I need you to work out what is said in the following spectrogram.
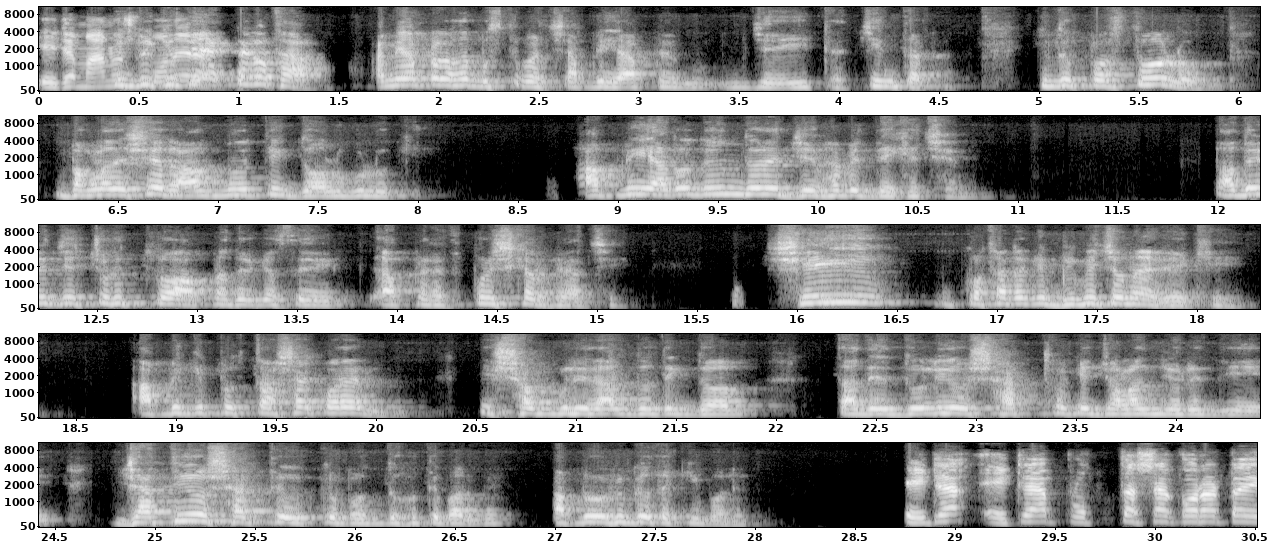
এটা মানুষ মনে একটা কথা আমি আপনার কথা বুঝতে পারছি, আপনি আপনার যে এইটা, চিন্তাটা। কিন্তু প্রশ্ন হলো, বাংলাদেশের রাজনৈতিক দলগুলো কি? আপনি এতদিন ধরে যেভাবে দেখেছেন, তাদের যে চরিত্র আপনাদের কাছে, আপনার কাছে পরিষ্কার হয়ে আছে, সেই কথাটাকে বিবেচনায় রেখে আপনি কি প্রত্যাশা করেন যে সবগুলি রাজনৈতিক দল তাদের দলীয় স্বার্থকে জলাঞ্জলি দিয়ে জাতীয় স্বার্থে ঐক্যবদ্ধ হতে পারবে? আপনার অভিজ্ঞতা কি বলে? এটা এটা প্রত্যাশা করাটা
